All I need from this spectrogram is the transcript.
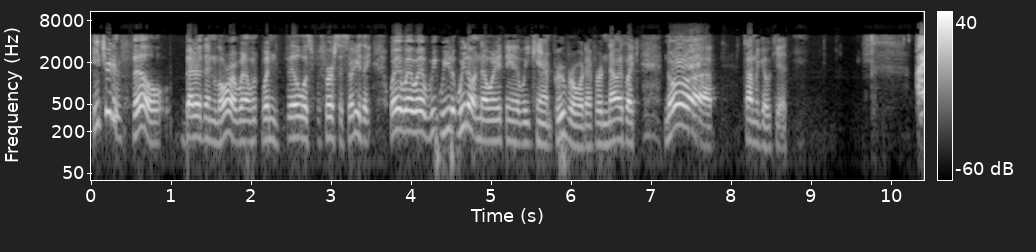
he treated Phil better than Laura when when Phil was first to study. He's like, wait, wait, wait, we we we don't know anything that we can't prove or whatever. And now he's like, Norah, time to go, kid. I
